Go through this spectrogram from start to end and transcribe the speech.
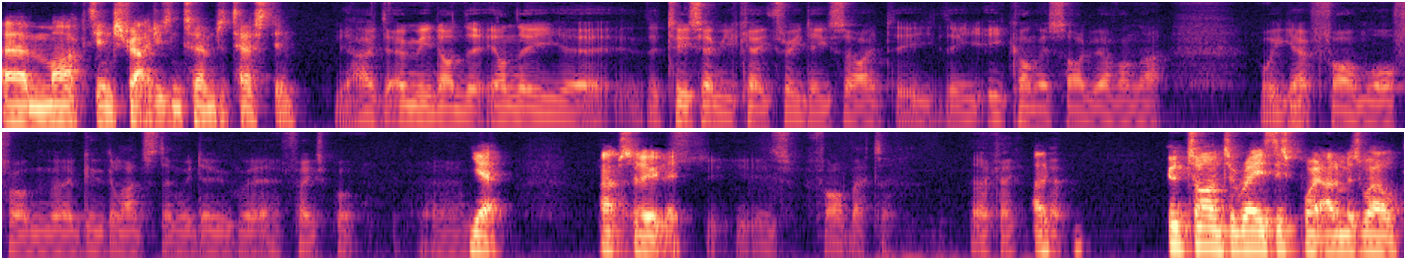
um, marketing strategies in terms of testing. Yeah, I, I mean on the on the uh, the TCM UK 3D side, the the e-commerce side we have on that, we get far more from uh, Google Ads than we do uh, Facebook. Um, yeah, absolutely. It's, it's, far better. Okay. I, yeah good time to raise this point, Adam, as well.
